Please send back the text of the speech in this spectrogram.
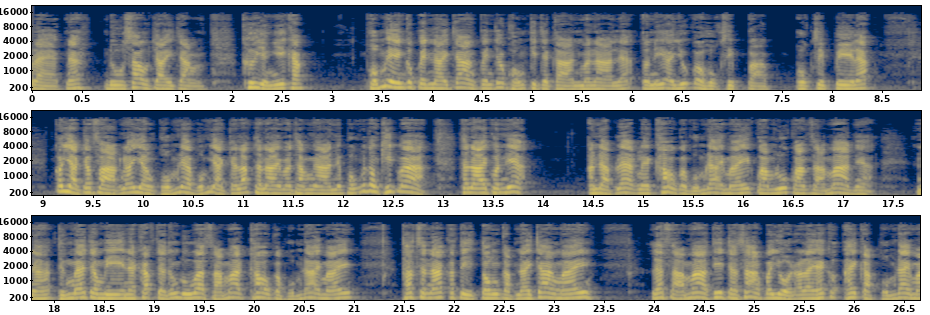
ปลกๆนะ ดูเศร้าใจจัง คืออย่างนี้ครับ ผมเองก็เป็นนายจ้างเป็นเจ้าของกิจการมานานแล้ว ตอนนี้อายุก็หกสิบป่าหกสิบปีแล้ว ก็อยากจะฝากนะอย่างผมเนี่ยผมอยากจะรับทนายมาทำงานเนี่ยผมก็ต้องคิดว่าทนายคนเนี้ยอันดับแรกเลยเข้ากับผมได้ไหมความรู้ความสามารถเนี่ยนะถึงแม้จะมีนะครับ แต่ต้องดูว่าสามารถเข้ากับผมได้ไหมทัศนคติตรงกับนายจ้างไหมและสามารถที่จะสร้างประโยชน์อะไรให้ให้กับผมได้ไหม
